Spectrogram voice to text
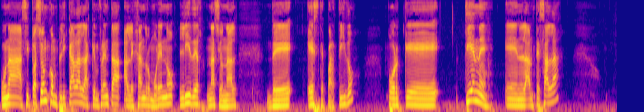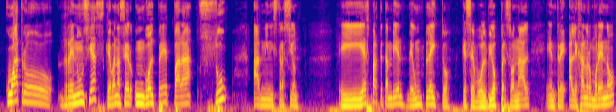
Una situación complicada la que enfrenta Alejandro Moreno, líder nacional de este partido, porque tiene en la antesala cuatro renuncias que van a ser un golpe para su administración. Y es parte también de un pleito que se volvió personal entre Alejandro Moreno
